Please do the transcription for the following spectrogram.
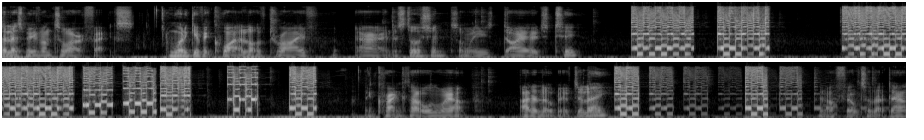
so let's move on to our effects. I'm going to give it quite a lot of drive uh, distortion, so I'm going to use diode 2. And crank that all the way up. Add a little bit of delay. And I'll filter that down.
